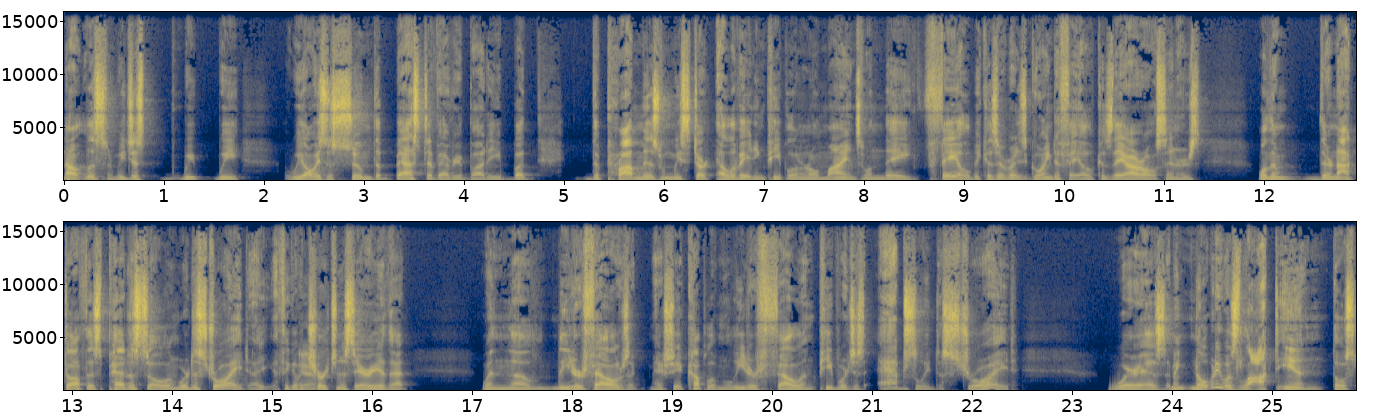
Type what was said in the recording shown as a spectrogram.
Now, listen, we just, we, we, we always assume the best of everybody, but the problem is when we start elevating people in our own minds when they fail, because everybody's going to fail because they are all sinners. Well, then they're knocked off this pedestal and we're destroyed. I, think of Yeah. a church in this area that when the leader fell, there's like actually a couple of them. The leader fell and people were just absolutely destroyed. Whereas, I mean, nobody was locked in those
